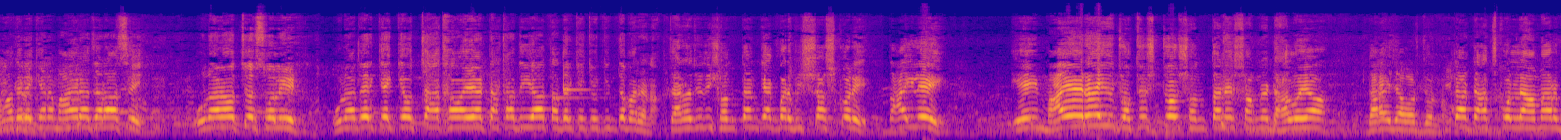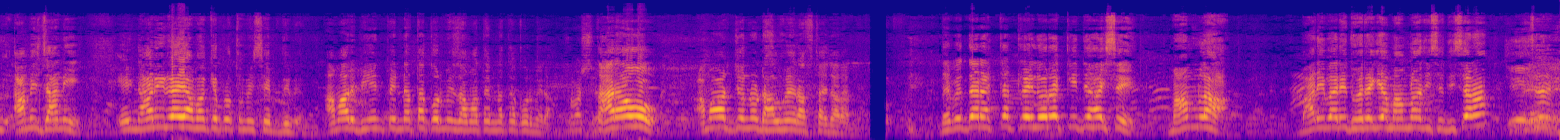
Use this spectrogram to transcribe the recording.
আমাদের এখানে মায়েরা যারা আছে ওনারা হচ্ছে সলিড ওনাদেরকে কেউ চা খাওয়াইয়া টাকা দিয়া তাদেরকে কেউ কিনতে পারে না। তারা যদি সন্তানকে একবার বিশ্বাস করে তাইলে এই মায়েরাই যথেষ্ট সন্তানের সামনে ঢাল হইয়া দাঁড়াই যাওয়ার জন্য। এটা টাচ করলে আমার আমি জানি এই নারীরাই আমাকে প্রথমে সেফ দিবে। আমার বিএনপির নেতা কর্মী জামাতের নেতা কর্মীরা তারাও আমার জন্য ঢাল হয়ে রাস্তায় দাঁড়াবে। দেবেদার একটা ট্রেইলরে কি দেখাইছে? মামলা। বাড়ি বাড়ি ধরে গিয়ে মামলা দিছে দিছে না?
